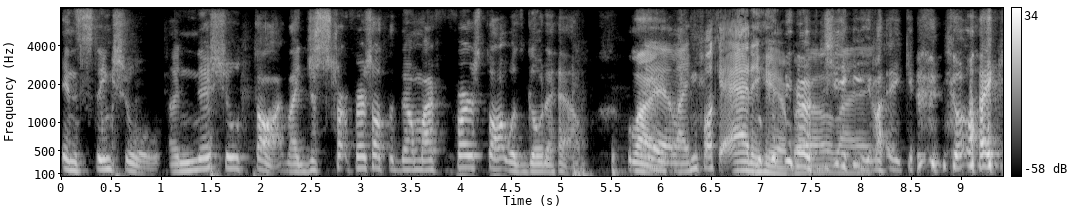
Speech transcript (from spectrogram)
instinctual initial thought, like just start, first off the dome, my first thought was go to hell. Like, yeah, like fuck it out of here, bro. gee, Like, like, go like.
